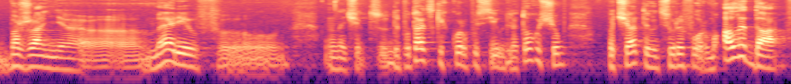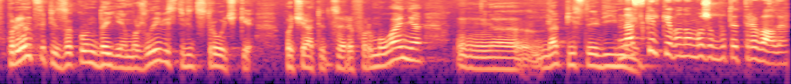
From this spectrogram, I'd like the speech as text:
бажання е, мерів, е, значить, депутатських корпусів для того, щоб почати оцю реформу. Але да, в принципі, закон дає можливість відстрочки почати це реформування на після війни. Наскільки воно може бути тривалим?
